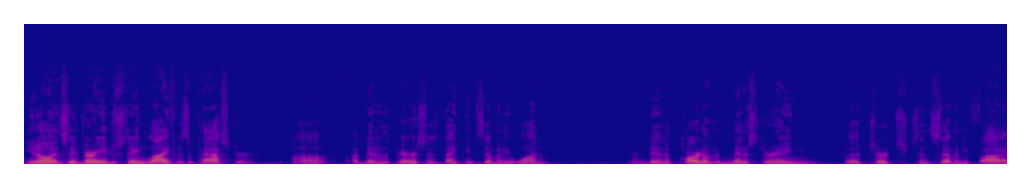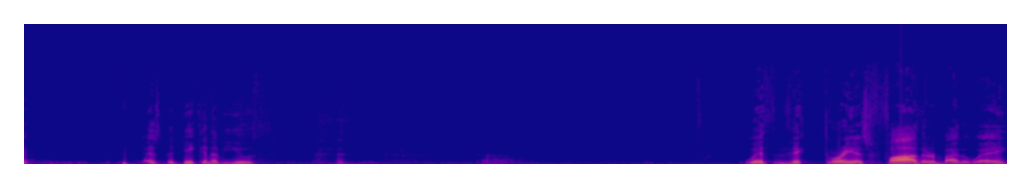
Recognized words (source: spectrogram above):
You know, it's a very interesting life as a pastor. Uh, I've been in the parish since 1971 and been a part of administering the church since 75 as the deacon of youth. uh, with Victoria's father, by the way.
